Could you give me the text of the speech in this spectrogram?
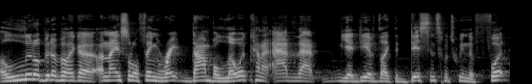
a little bit of like a, a nice little thing right down below it, kind of add that the idea of like the distance between the foot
